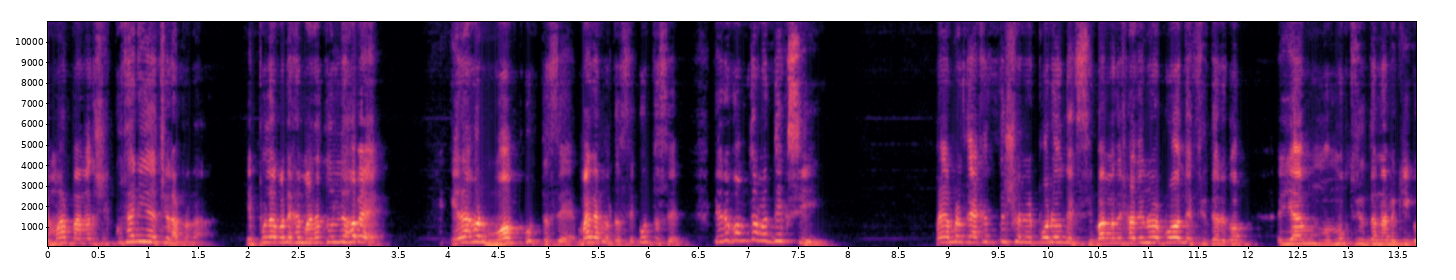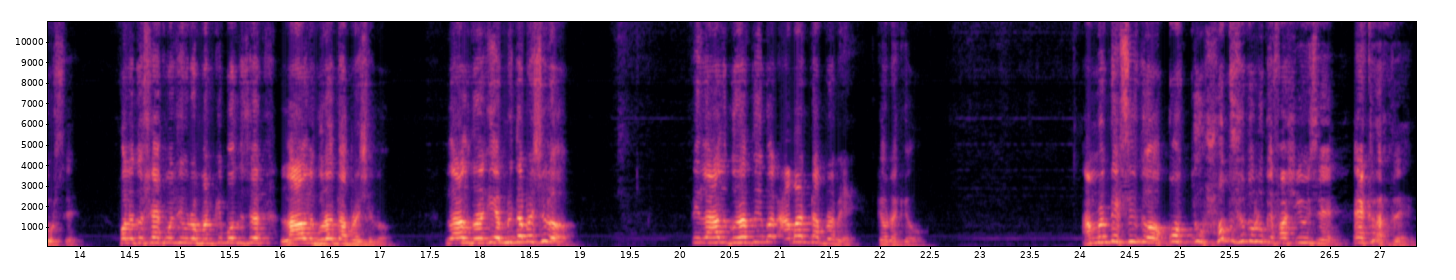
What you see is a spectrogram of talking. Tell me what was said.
আমার বাংলাদেশে কোথায় নিয়ে যাচ্ছেন আপনারা? এই পোলাপান এখানে মাথা তুললে হবে? এরা এখন মব করতেছে মারা ফেলতেছে, করতেছে। এরকম তো আমরা দেখছি। ভাই, আমরা তো একাত্তর সালের পরেও দেখছি, বাংলাদেশ স্বাধীন হওয়ার পরেও দেখছি তো এরকম ইয়া মুক্তিযোদ্ধার নামে কি করছে। ফলে তো শেখ মুজিবুর রহমানকে বলতেছে, লাল ঘোড়া দাবড়ে ছিল লাল ঘোড়া কি এমনি দাবড়ে ছিল লাল ঘোড়া তো এবার আবার দাবড়াবে কেউ না কেউ। আমরা দেখছি তো কত শত শত লোকে ফাঁসি হয়েছে এক রাত্রে।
